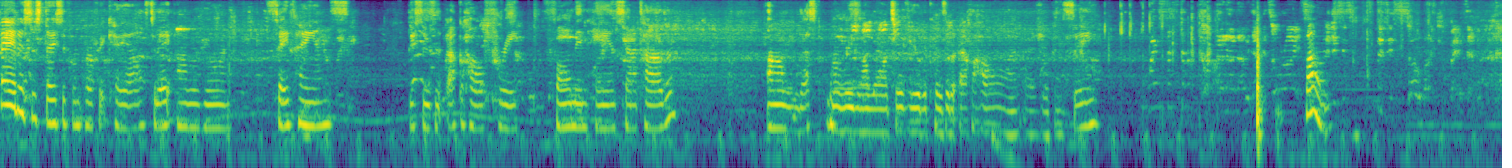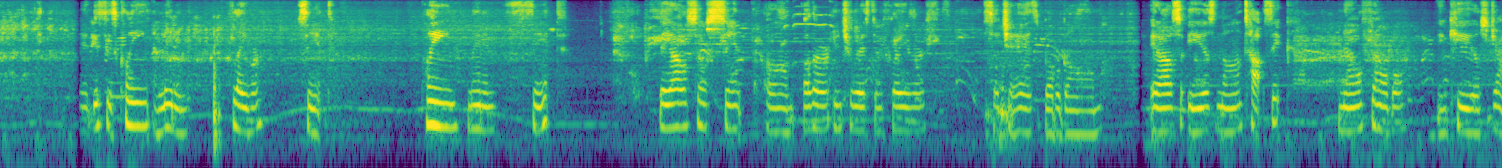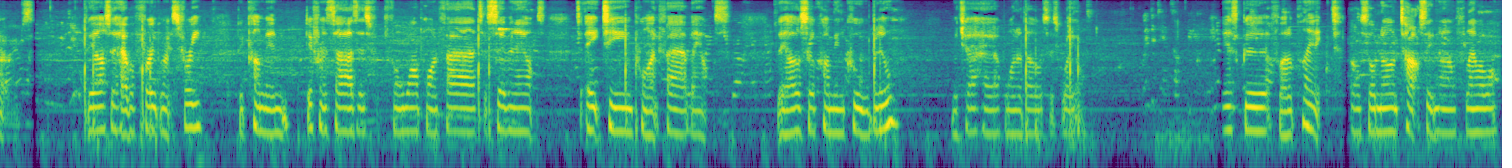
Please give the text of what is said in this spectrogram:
Hey, this is Stacie from Perfect Chaos. Today I'm reviewing Safe Hands. This is an alcohol-free foaming hand sanitizer. Um, that's one reason I wanted to review because of the alcohol, as you can see. Foam. This is clean and linen flavor scent. Clean linen scent. They also sent um, other interesting flavors such as bubblegum. It also is non-toxic, non-flammable, and kills germs. They also have a fragrance free. They come in different sizes from 1.5 to 7 ounce to 18.5 ounce. They also come in cool blue, which I have one of those as well. It's good for the planet. Also non-toxic, non-flammable.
